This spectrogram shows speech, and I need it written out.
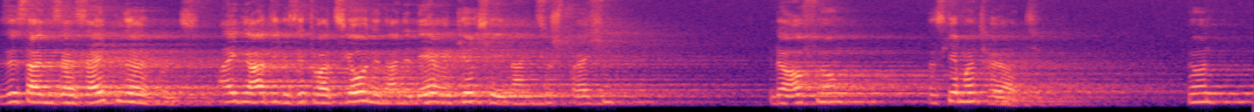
Es ist eine sehr seltene und eigenartige Situation, in eine leere Kirche hineinzusprechen, in der Hoffnung, dass jemand hört. Nun,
